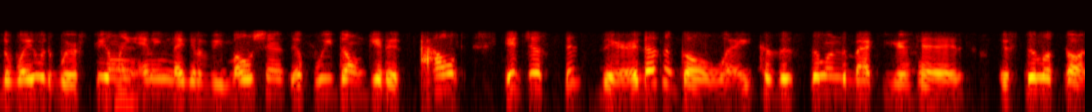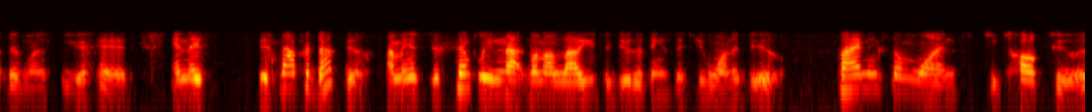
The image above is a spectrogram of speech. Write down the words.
The way we're feeling mm. any negative emotions, if we don't get it out, it just sits there. It doesn't go away because it's still in the back of your head. It's still a thought that runs through your head, and it's it's not productive. I mean, it's just simply not going to allow you to do the things that you want to do finding someone to talk to,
